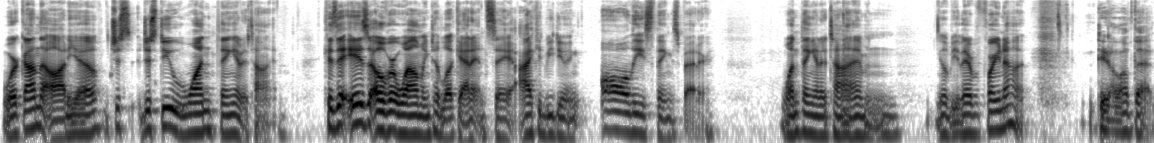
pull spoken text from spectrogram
work on the audio, just just do one thing at a time. Cuz it is overwhelming to look at it and say I could be doing all these things better. One thing at a time and you'll be there before you know it. Dude, I love that.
